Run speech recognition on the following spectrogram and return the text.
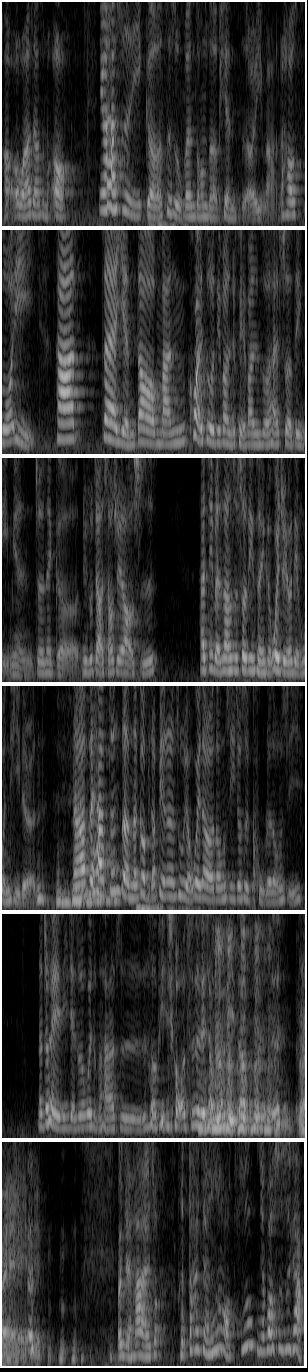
好，我要讲什么？哦，因为它是一个四十五分钟的片子而已嘛，然后所以它。在演到蛮快速的地方，你就可以发现说，他设定里面就是那个女主角小雪老师，她基本上是设定成一个味觉有点问题的人，然后所以她真的能够比较辨认出有味道的东西就是苦的东西，那就可以理解说为什么她是喝啤酒吃黑巧克力这样子。对，而且他还说，大家讲很好吃哦，你要不要试试看？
